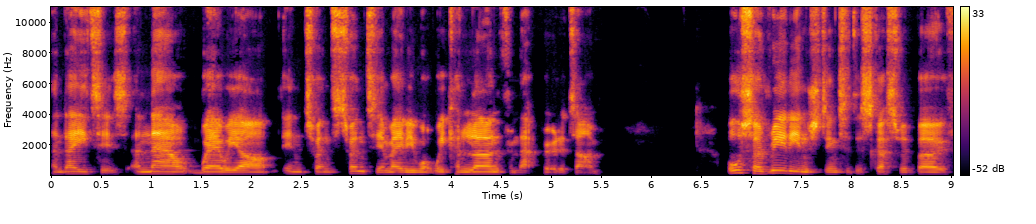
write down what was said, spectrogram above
and 80s, and now where we are in 2020, and maybe what we can learn from that period of time. Also, really interesting to discuss with both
